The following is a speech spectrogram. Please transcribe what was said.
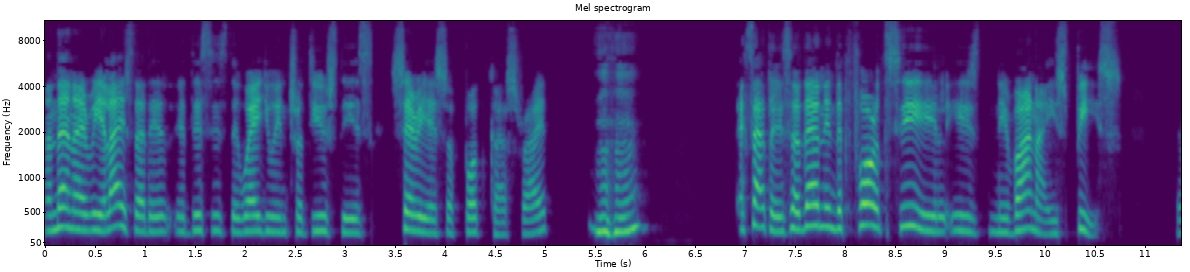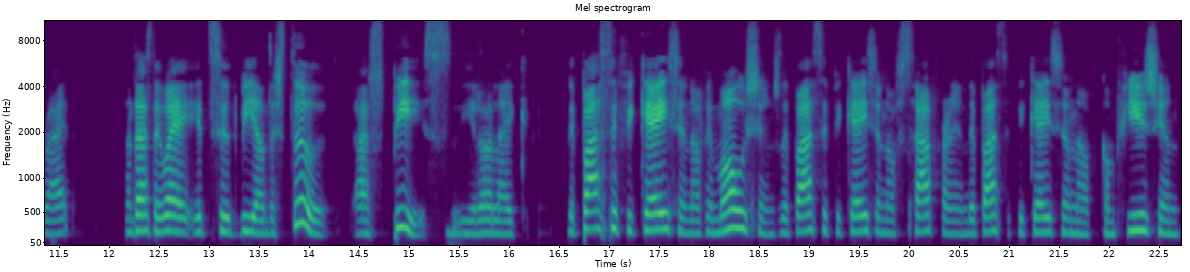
And then I realized that it, it, this is the way you introduce this series of podcasts, right? Mm-hmm. Exactly. So then in the fourth seal is nirvana is peace, right? And that's the way it should be understood as peace, you know, like the pacification of emotions, the pacification of suffering, the pacification of confusion,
